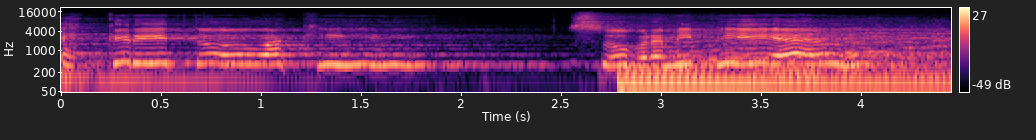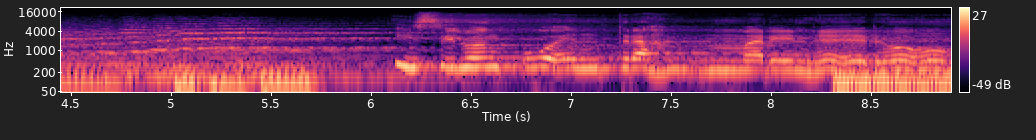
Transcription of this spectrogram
escrito aquí sobre mi piel. Y si lo encuentras, marinero,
